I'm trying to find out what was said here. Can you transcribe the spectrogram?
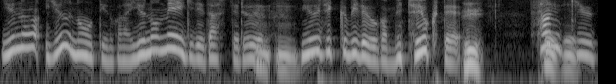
ユノユノっていうのかな？ユノ名義で出してる、うんうん。ミュージックビデオがめっちゃ良くて。え「サンキュー」っ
